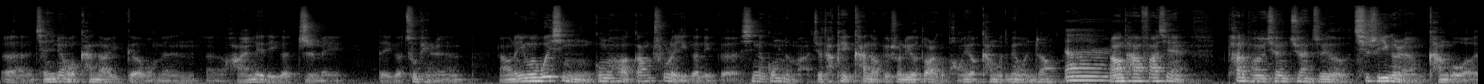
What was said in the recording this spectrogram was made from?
呃前几天我看到一个我们呃行业内的一个纸媒的一个出品人，然后呢，因为微信公众号刚出了一个那个新的功能嘛，就他可以看到，比如说你有多少个朋友看过这篇文章，嗯，然后他发现他的朋友圈居然只有七十一个人看过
